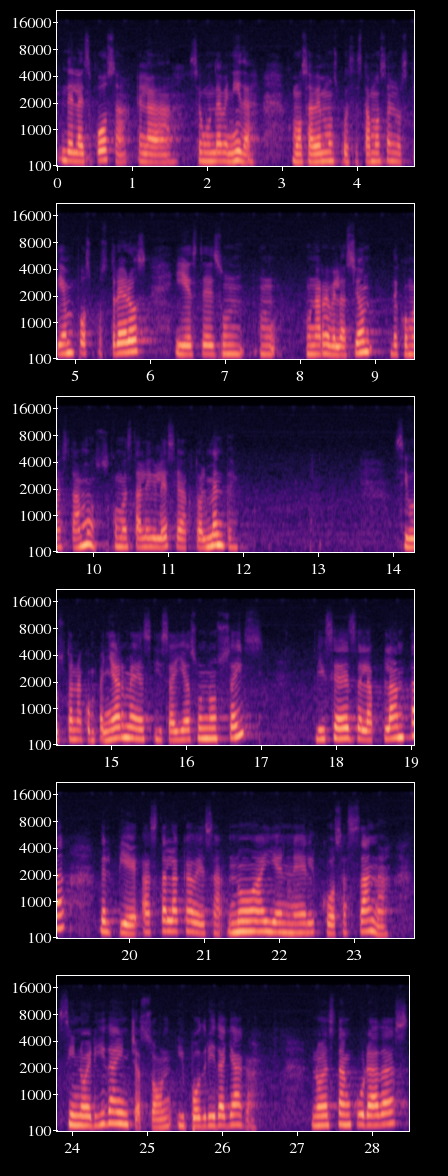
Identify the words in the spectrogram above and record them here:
de la esposa en la segunda venida. Como sabemos, pues estamos en los tiempos postreros y este es una revelación de cómo estamos, cómo está la iglesia actualmente. Si gustan acompañarme, es Isaías 1.6. Dice, desde la planta del pie hasta la cabeza no hay en él cosa sana, sino herida, hinchazón y podrida llaga. No están curadas,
